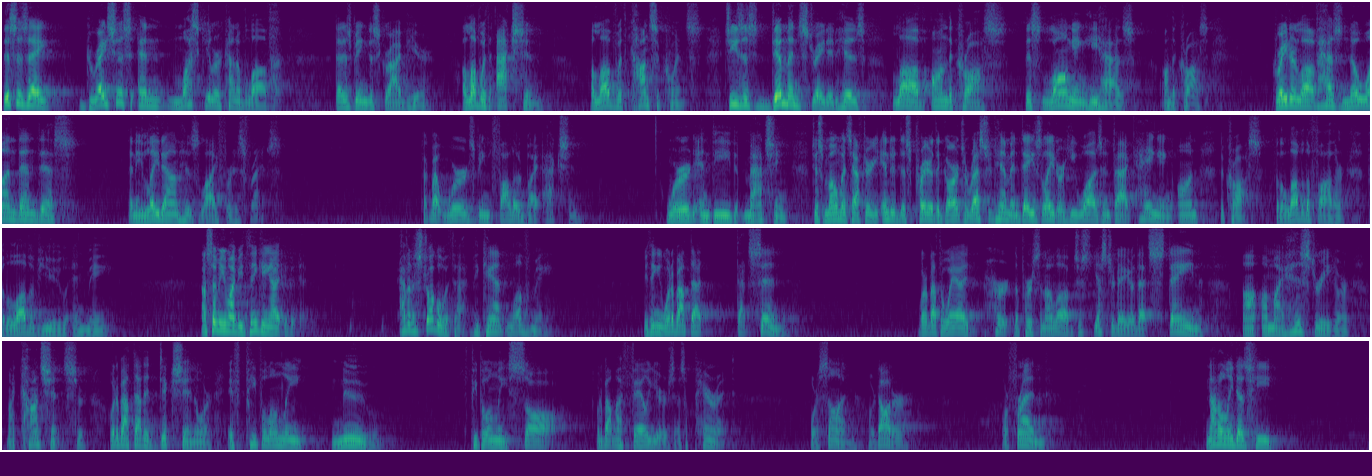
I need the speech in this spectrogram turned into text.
This is a gracious and muscular kind of love that is being described here a love with action, a love with consequence. Jesus demonstrated his love on the cross this longing he has on the cross. Greater love has no one than this, than he lay down his life for his friends. Talk about words being followed by action. Word and deed matching. Just moments after he ended this prayer, the guards arrested him, and days later, he was, in fact, hanging on the cross for the love of the Father, for the love of you and me. Now, some of you might be thinking, I, having a struggle with that. He can't love me. You're thinking, what about that, that sin? What about the way I hurt the person I love just yesterday, or that stain uh, on my history, or my conscience? Or what about that addiction? Or if people only knew, if people only saw? What about my failures as a parent, or son, or daughter, or friend? Not only does he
